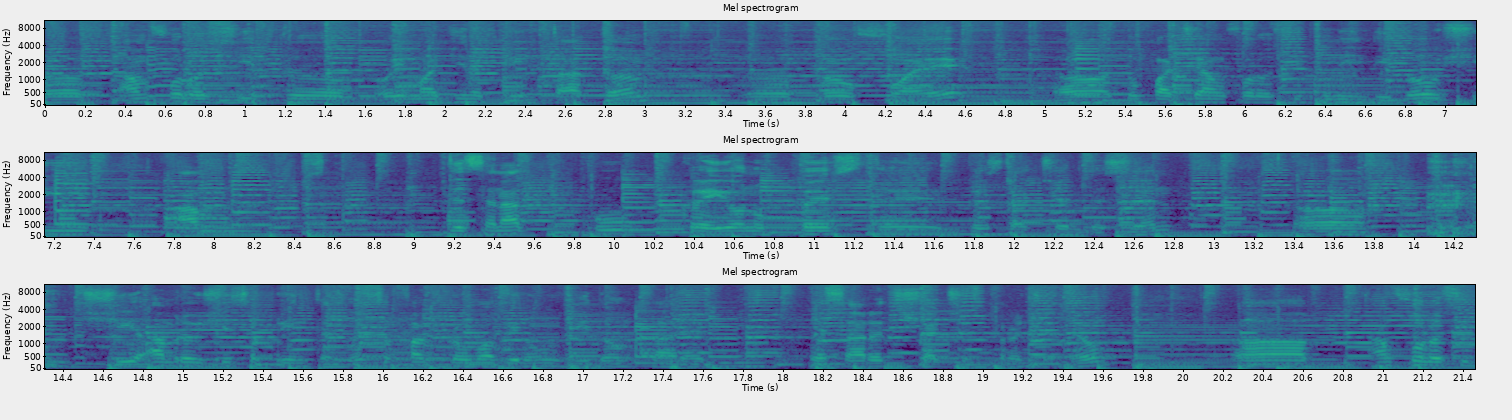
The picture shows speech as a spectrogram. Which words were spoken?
Uh, am folosit uh, o imagine printată uh, pe o foaie, uh, după aceea am folosit un indigo și am desenat cu creionul peste, peste acel desen uh, și am reușit să printez. O să fac probabil un video în care o să arăt și acest procedeu. Uh, am folosit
